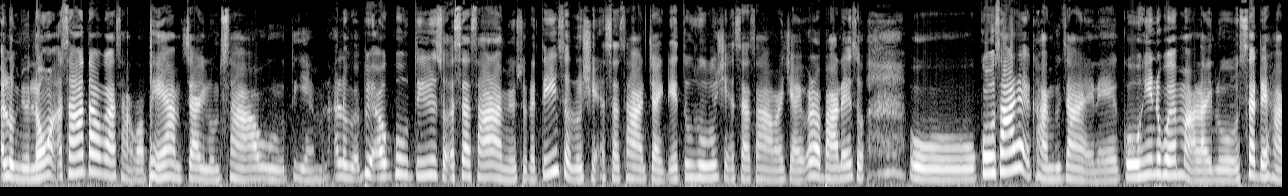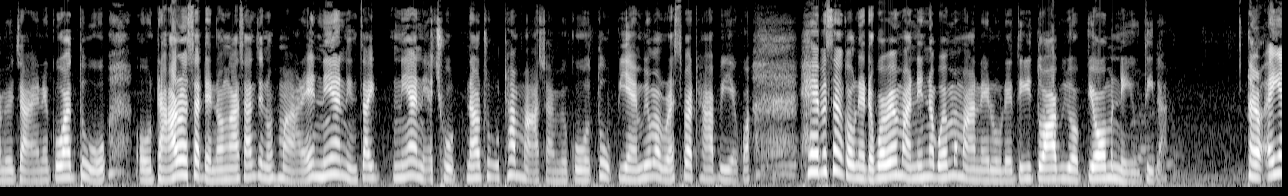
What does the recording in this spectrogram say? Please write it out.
အဲ့လိုမျိုးလုံးဝအစားတောက်ကစားကွာဘဲကမကြိုက်လို့မစားဘူးလို့သိရမလားအဲ့လိုမျိုးပြီးအခုတီးဆိုအဆက်စားတာမျိုးဆိုတော့တီးဆိုလို့ရှိရင်အဆက်စားကြိုက်တယ်သူဆိုလို့ရှိရင်အဆက်စားမှကြိုက်ဘူးအဲ့တော့ဘာလဲဆိုဟိုကိုစားတဲ့အခါမျိုးကြရင်လေကိုဟင်းတပွဲမှာလိုက်လို့ဆက်တဲ့ဟာမျိုးကြရင်လေကိုကသူ့ကိုဟိုဒါကတော့ဆက်တယ်နော်ငါစားချင်လို့မှားတယ်နင်းကနေကြိုက်နင်းကနေအချို့နောက်တစ်ခုထပ်မှာဆိုမျိုးကိုသူ့ပြန်ပြီးမှ respect ထားပြီးရကွာဟဲပစံကုန်တဲ့တပွဲပွဲမှာနင်းနှစ်ပွဲမှာမှာနေလို့လေတီးသွားပြီးတော့ပြောမနေဘူးတီလားအဲ့တော့အဲ့ရ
